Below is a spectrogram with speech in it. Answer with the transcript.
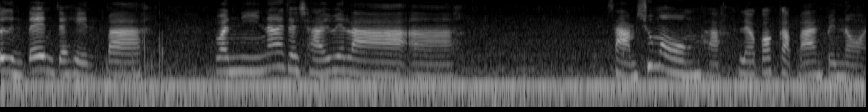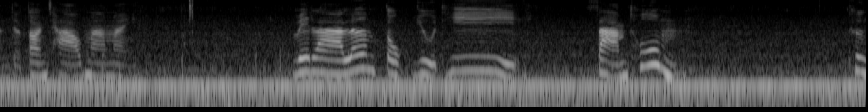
ตื่นเต้นจะเห็นปลา วันนี้น่าจะใช้เวลาอ่า สามชั่วโมงค่ะ แล้วก็กลับบ้านไปนอน เดี๋ยวตอนเช้ามาใหม่ เวลาเริ่มตกอยู่ที่สามทุ่ม ถึง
